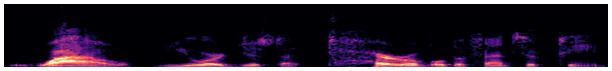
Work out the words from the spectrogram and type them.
wow, you are just a terrible defensive team.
